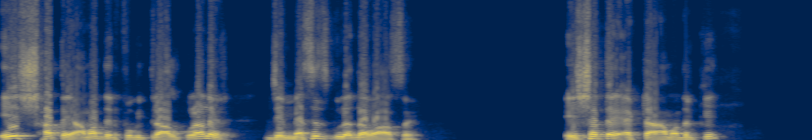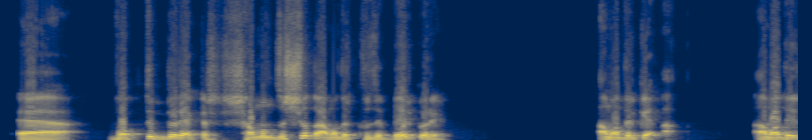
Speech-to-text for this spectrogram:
এর সাথে আমাদের পবিত্র আল কোরআনের যে মেসেজগুলো দেওয়া আছে, এর সাথে একটা আমাদেরকে বক্তব্যের একটা সামঞ্জস্যতা আমাদের খুঁজে বের করে, আমাদেরকে, আমাদের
